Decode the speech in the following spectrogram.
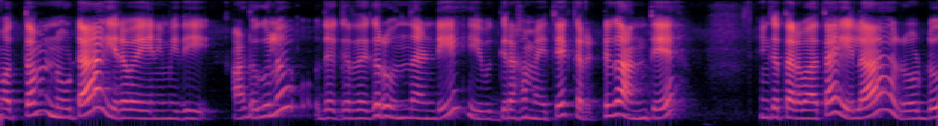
మొత్తం నూట ఇరవై ఎనిమిది అడుగులు దగ్గర దగ్గర ఉందండి. ఈ విగ్రహం అయితే కరెక్ట్గా అంతే. ఇంకా తర్వాత ఇలా రోడ్డు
